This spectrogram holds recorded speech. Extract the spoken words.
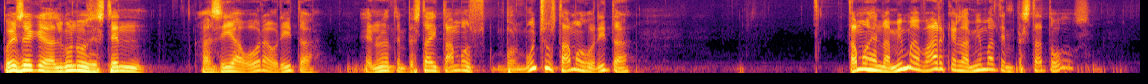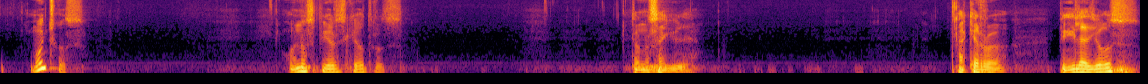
Puede ser que algunos estén así ahora, ahorita, en una tempestad y estamos, pues muchos estamos ahorita. Estamos en la misma barca, en la misma tempestad todos. Muchos. Unos peores que otros. Dios nos ayude. Hay que pedirle a Dios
